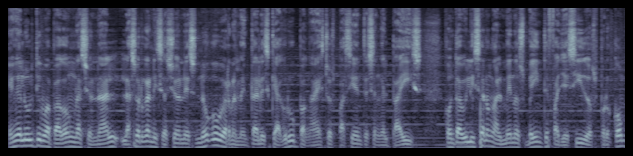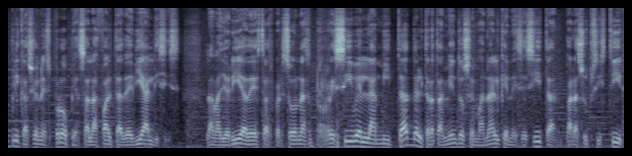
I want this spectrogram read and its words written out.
En el último apagón nacional, las organizaciones no gubernamentales que agrupan a estos pacientes en el país contabilizaron al menos 20 fallecidos por complicaciones propias a la falta de diálisis. La mayoría de estas personas reciben la mitad del tratamiento semanal que necesitan para subsistir.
